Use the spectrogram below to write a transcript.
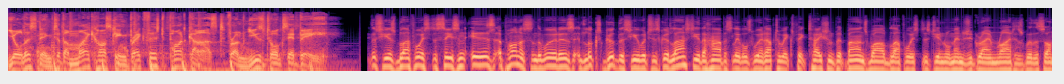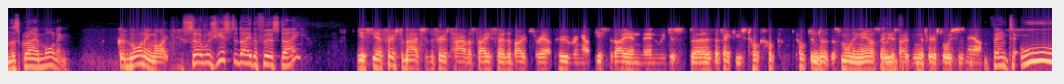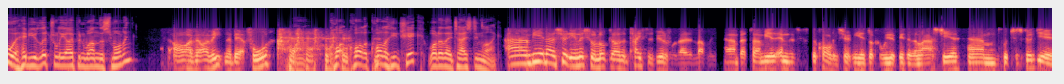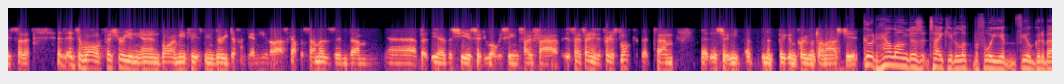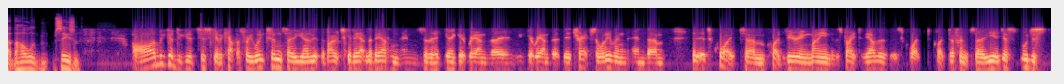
You're listening to the Mike Hosking Breakfast Podcast from News Talk ZB. This year's bluff oyster season is upon us, and the word is it looks good this year, which is good. Last year, the harvest levels weren't up to expectation, but Barnes Wild Bluff Oysters General Manager Graeme Wright is with us on this. Graeme, morning. Good morning, Mike. So, was yesterday the first day? Yes, yeah, first of March is the first harvest day, so the boats were out hoovering up yesterday, and then we just uh, the factory's hooked, hooked, hooked into it this morning now, so we're just opening the first oysters now. Fantastic. Ooh, have you literally opened one this morning? Oh, I've, I've eaten about four. Qu- qual- quality check. What are they tasting like? um, yeah, no, certainly initial look. Oh, the taste is beautiful, though, lovely. Um, but um, yeah, and the, the quality certainly is looking a wee bit better than last year, um, which is good. Yeah, so the, it's, it's a wild fishery, and you know, environmentally, it's been very different down here the last couple of summers. And um, uh, but you know, this year certainly what we're seeing so far. So it's only the first look, but um, but there's certainly been a big improvement on last year. Good. How long does it take you to look before you feel good about the whole season? Oh, it'd be good to get, just get a couple of three weeks in, so you know let the boats get out and about and, and sort of you know get round the get round the, their traps or whatever, and, and um, it, it's quite um, quite varying one end of the strait to the other. It's quite quite different. So yeah, just we'll just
